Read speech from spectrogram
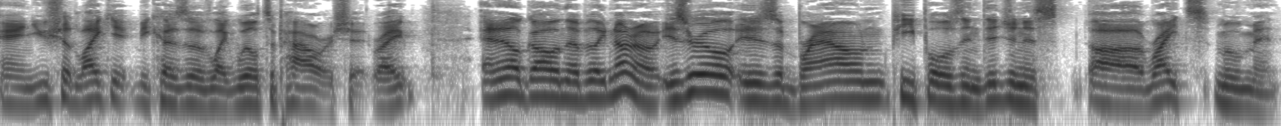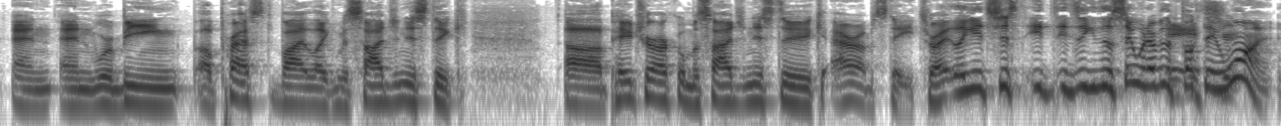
And you should like it because of like will to power shit, right? And they'll go and they'll be like, no, no, Israel is a brown people's indigenous uh, rights movement, and and we're being oppressed by like misogynistic, uh, patriarchal, misogynistic Arab states, right? Like it's just it, it's they'll say whatever the fuck It's they your- want.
